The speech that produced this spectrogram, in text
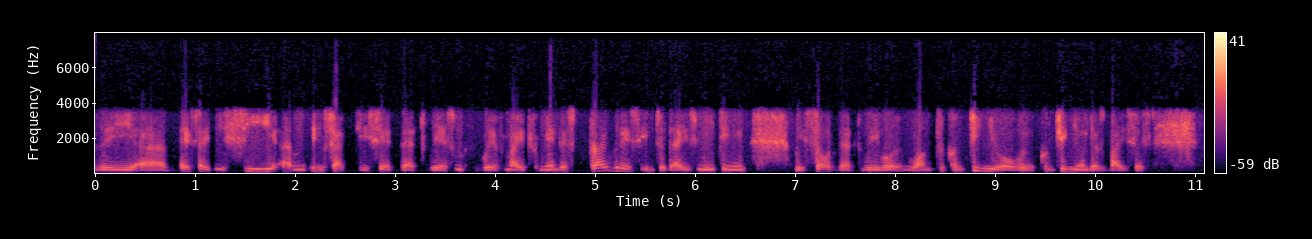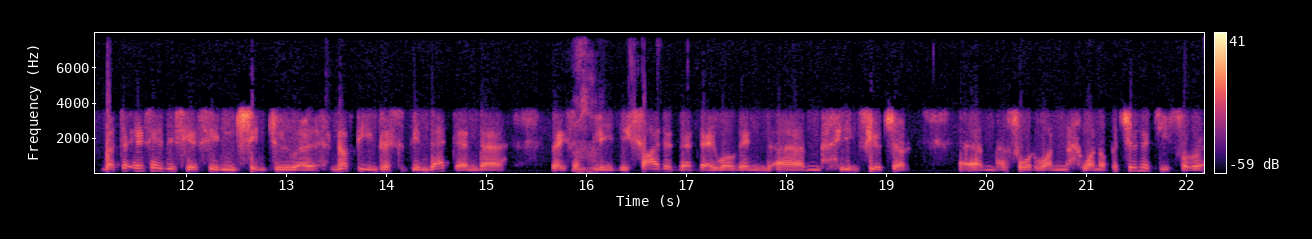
the uh, SABC. Um, in fact, he said that we have, we have made tremendous progress in today's meeting. We thought that we would want to continue or will continue on this basis, but the SABC seemed seem to uh, not be interested in that, and uh, they simply mm-hmm. decided that they will then um, in future um, afford one one opportunity for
